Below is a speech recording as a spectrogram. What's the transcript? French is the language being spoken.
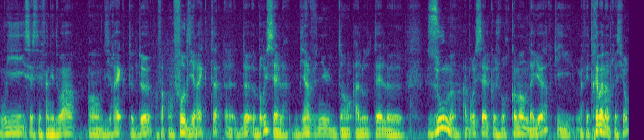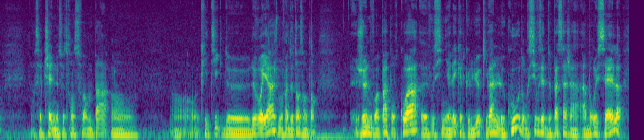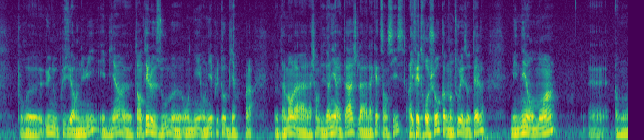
Oui, c'est Stéphane Edouard en direct de, enfin en faux direct euh, de Bruxelles. Bienvenue dans, à l'hôtel euh, Zoom à Bruxelles que je vous recommande d'ailleurs, qui m'a fait très bonne impression. Alors, cette chaîne ne se transforme pas en, critique de, voyage, mais enfin de temps en temps, je ne vois pas pourquoi euh, vous signaler quelques lieux qui valent le coup. Donc si vous êtes de passage à Bruxelles, euh, une ou plusieurs nuits, eh bien, euh, tentez le zoom, euh, on y est, plutôt bien. Voilà. Notamment la, chambre du dernier étage, la, la 406. Alors, il fait trop chaud, comme dans tous les hôtels, mais néanmoins,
